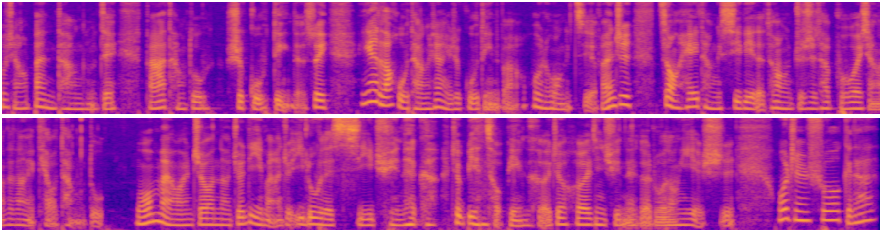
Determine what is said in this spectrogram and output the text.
我想要半糖什么这，把它糖度是固定的。所以应该老虎糖像也是固定的吧？或者忘记了，反正就是这种黑糖系列的，通常就是它不会想要在那里调糖度。我买完之后呢，就立马就一路的吸去那个，就边走边喝，就喝进去那个罗东夜市。我只能说给他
